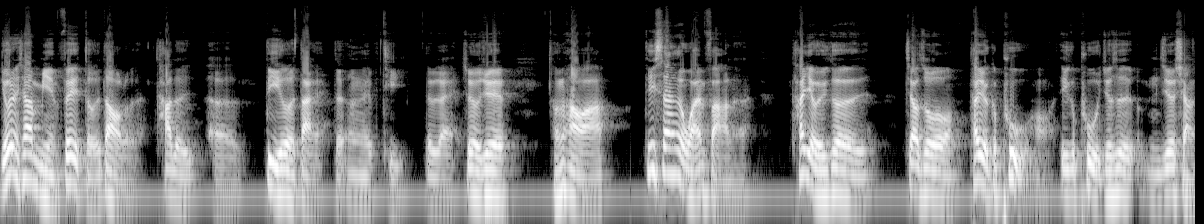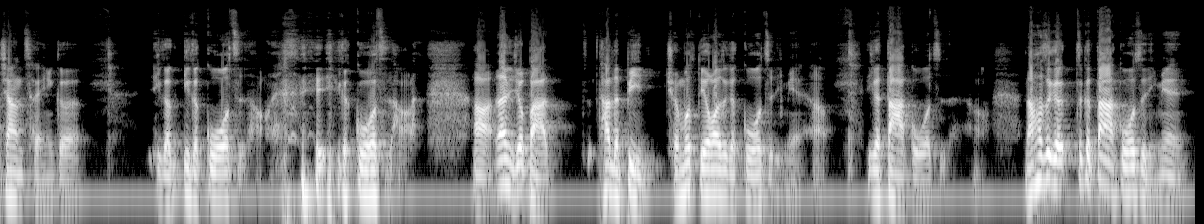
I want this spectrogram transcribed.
有点像免费得到了它的呃第二代的 NFT，对不对？所以我觉得很好啊。第三个玩法呢，它有一个。叫做它有个铺哈，一个铺就是你就想象成一个一个一个锅子哈，一个锅子好了 啊，那你就把它的币全部丢到这个锅子里面啊，一个大锅子啊，然后这个这个大锅子里面，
